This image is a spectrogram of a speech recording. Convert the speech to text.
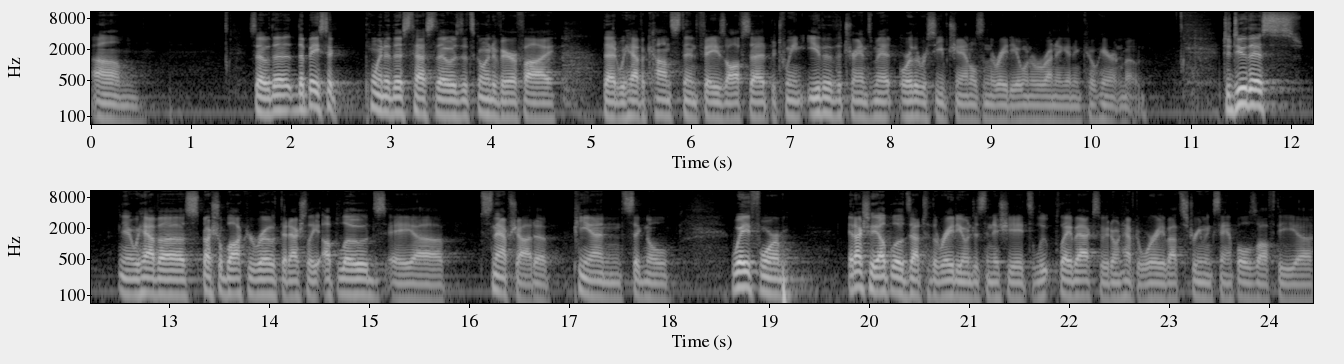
Um, so the, the basic point of this test, though, is it's going to verify that we have a constant phase offset between either the transmit or the receive channels in the radio when we're running it in coherent mode. To do this, you know, we have a special block we wrote that actually uploads a uh, snapshot, a PN signal waveform. It actually uploads that to the radio and just initiates loop playback so we don't have to worry about streaming samples off the uh,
